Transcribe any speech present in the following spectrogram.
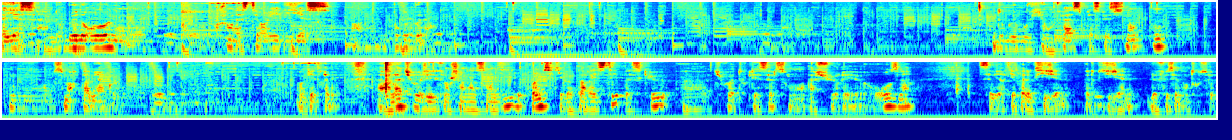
Ah yes, un double drone, euh, champ d'astéroïdes, yes. Beaucoup de bonheur. double bouclier en face parce que sinon on, on, se marre pas bien quoi. Ok très bien. Alors là tu vois j'ai déclenché un incendie, le problème c'est qu'il va pas rester parce que euh, tu vois toutes les salles sont hachurées euh, roses là. Ça veut dire qu'il n'y a pas d'oxygène. Pas d'oxygène, le feu s'éteint tout seul.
